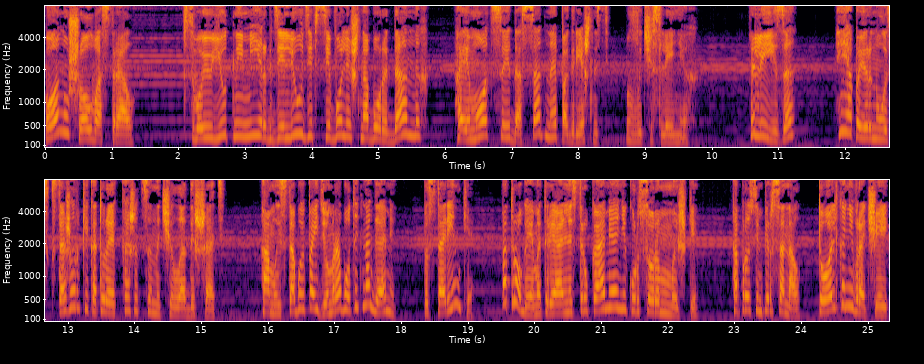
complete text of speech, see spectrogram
он ушел в астрал. В свой уютный мир, где люди всего лишь наборы данных, а эмоции — досадная погрешность в вычислениях. «Лиза!» Я повернулась к стажерке, которая, кажется, начала дышать. А мы с тобой пойдем работать ногами. По старинке. Потрогаем эту реальность руками, а не курсором мышки. Опросим персонал. Только не врачей.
